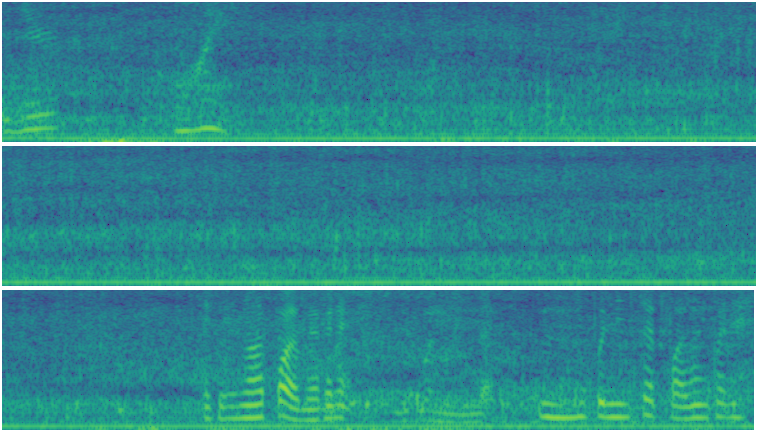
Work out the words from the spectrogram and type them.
เมื่อกี้โอ้ยไอ้ตัวน้อยปล่อยไปกันเนี่ยมันนี่แหละอืมเป็นนิสัยปล่อยมันไปเลย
